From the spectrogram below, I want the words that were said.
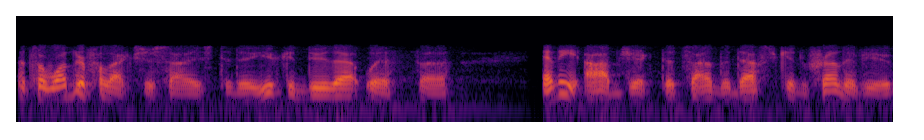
That's a wonderful exercise to do. You can do that with uh, any object that's on the desk in front of you.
